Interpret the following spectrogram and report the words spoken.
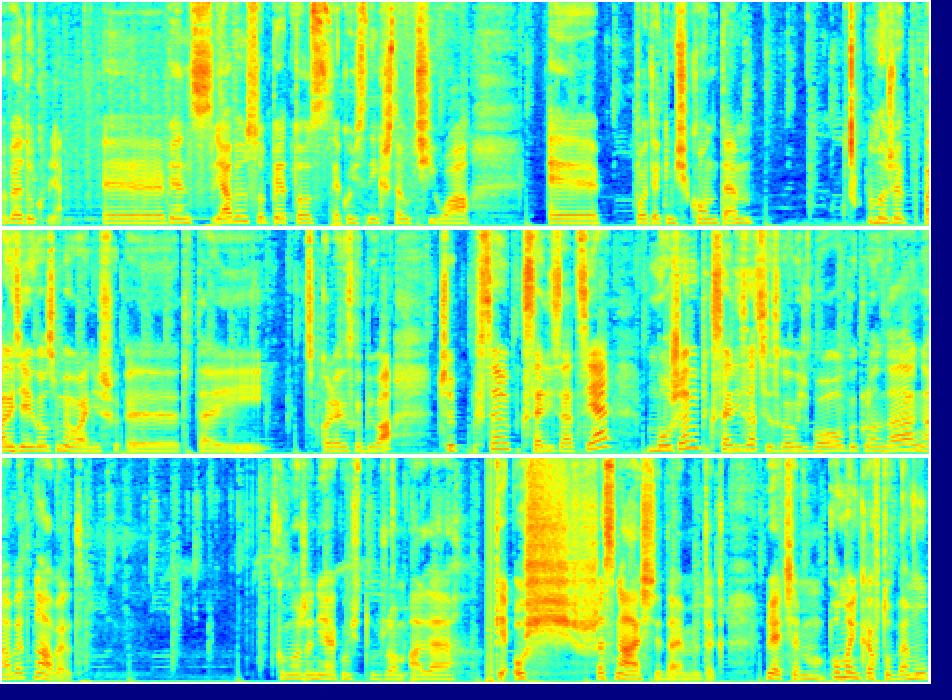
według mnie. E, więc ja bym sobie to jakoś zniekształciła pod jakimś kątem. Może bardziej rozmyła niż e, tutaj cokolwiek zrobiła. Czy chcemy pikselizację? Możemy pikselizację zrobić, bo wygląda nawet, nawet. Tylko może nie jakąś dużą, ale takie oś 16 dajmy tak. Wiecie, po Minecraftowemu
